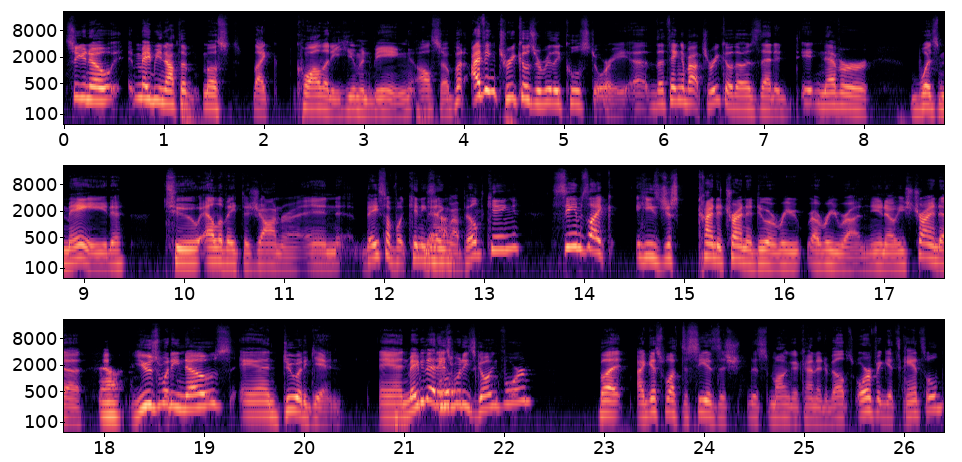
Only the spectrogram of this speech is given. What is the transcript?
so you know, maybe not the most like quality human being, also, but I think Toriko's a really cool story. Uh, the thing about Toriko though is that it it never was made to elevate the genre, and based off what Kenny's saying about Build King, seems like he's just kind of trying to do a, re- a rerun. You know, he's trying to Yeah. use what he knows and do it again, and maybe that is what he's going for. But I guess we'll have to see as this this manga kind of develops, or if it gets canceled.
